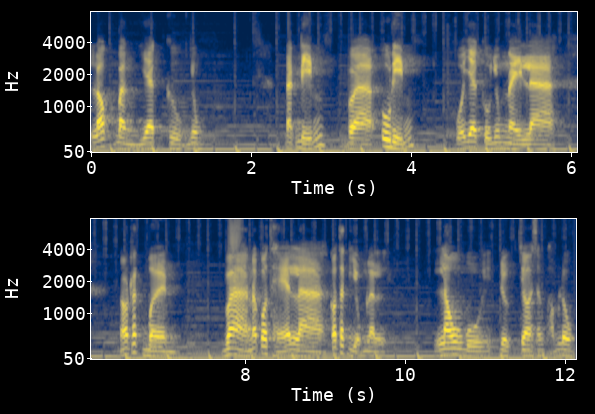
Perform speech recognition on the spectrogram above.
lót bằng da cừu nhung. Đặc điểm và ưu điểm của da cừu nhung này là nó rất bền và nó có thể là có tác dụng là lâu bụi được cho sản phẩm luôn.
